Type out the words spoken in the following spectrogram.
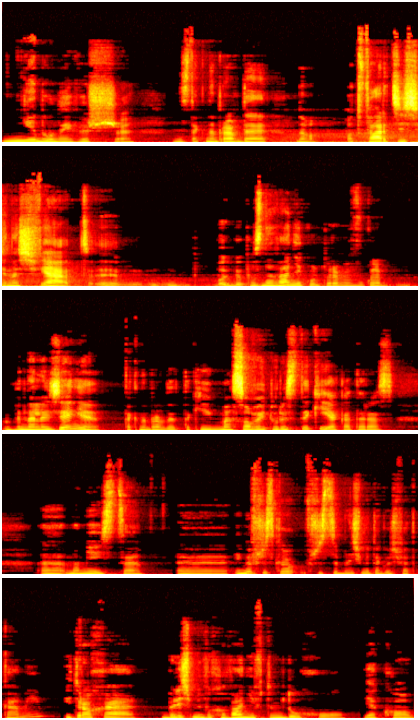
nie był najwyższy. Więc tak naprawdę no, otwarcie się na świat, y, jakby poznawanie kulturowe, w ogóle wynalezienie tak naprawdę takiej masowej turystyki, jaka teraz e, ma miejsce. E, I my wszystko, wszyscy byliśmy tego świadkami i trochę byliśmy wychowani w tym duchu jako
